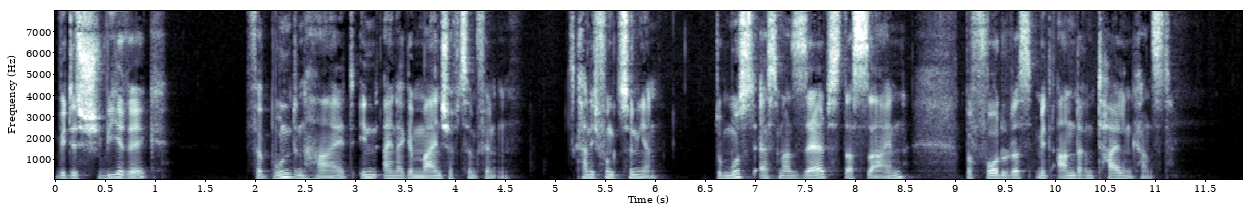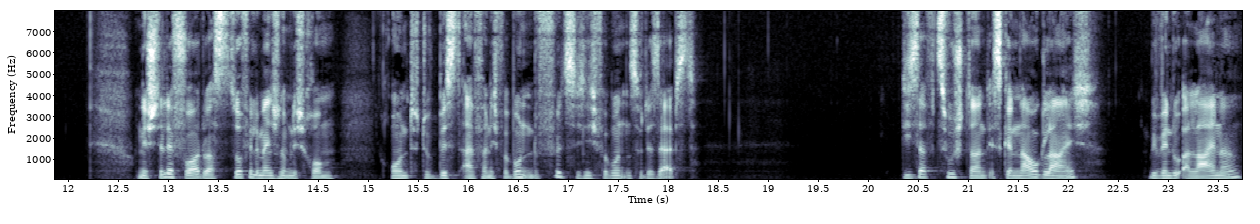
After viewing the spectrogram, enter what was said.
wird es schwierig, Verbundenheit in einer Gemeinschaft zu empfinden. Das kann nicht funktionieren. Du musst erstmal selbst das sein, bevor du das mit anderen teilen kannst. Und ich stelle vor, du hast so viele Menschen um dich herum und du bist einfach nicht verbunden. Du fühlst dich nicht verbunden zu dir selbst dieser Zustand ist genau gleich, wie wenn du alleine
